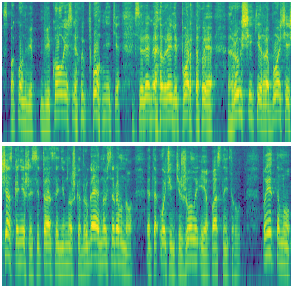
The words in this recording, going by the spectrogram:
спокон ве- веков, если вы помните, все время говорили портовые грузчики, рабочие. Сейчас, конечно, ситуация немножко другая, но все равно это очень тяжелый и опасный труд. Поэтому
